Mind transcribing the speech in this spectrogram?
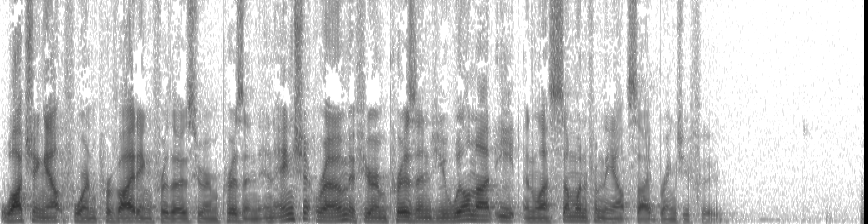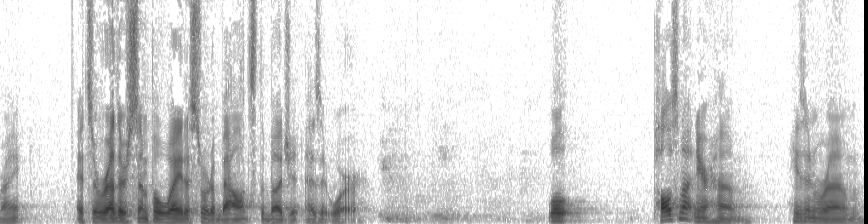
watching out for and providing for those who are in prison. In ancient Rome, if you're imprisoned, you will not eat unless someone from the outside brings you food. Right? It's a rather simple way to sort of balance the budget, as it were. Well, Paul's not near home, he's in Rome.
